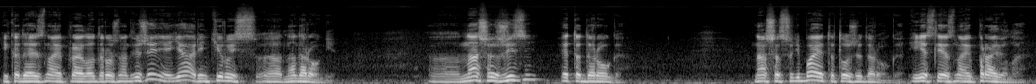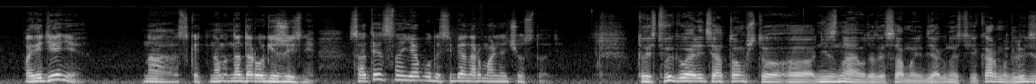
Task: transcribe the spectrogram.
И когда я знаю правила дорожного движения, я ориентируюсь э, на дороге. Э, наша жизнь – это дорога. Наша судьба – это тоже дорога. И если я знаю правила поведения на, сказать, на, на дороге жизни, соответственно, я буду себя нормально чувствовать. То есть вы говорите о том, что, э, не зная вот этой самой диагностики кармы, люди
